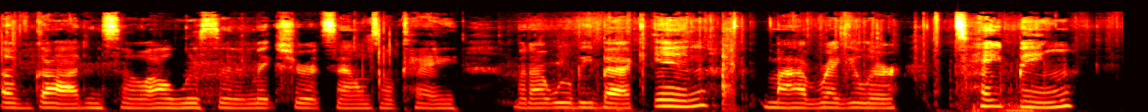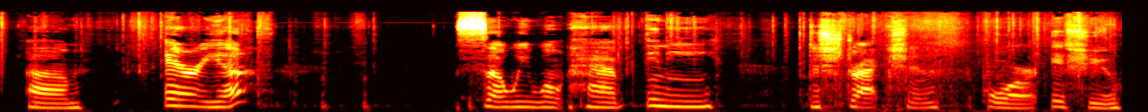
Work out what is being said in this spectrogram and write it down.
of God. And so I'll listen and make sure it sounds okay but I will be back in my regular taping um, area so we won't have any distraction or issue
